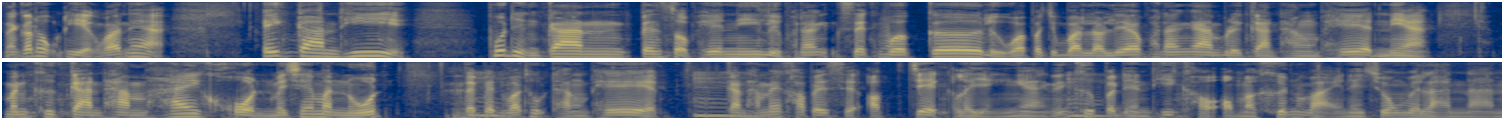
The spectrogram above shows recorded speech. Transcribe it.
นางก็ถกเถียงว่าเนี่ยไอ้การที่พูดถึงการเป็นโสเภณีหรือพนัก sex worker หรือว่าปัจจุบันเราเรียกพนักงานบริการทางเพศเนี่ยมันคือการทำให้คนไม่ใช่มนุษย์ แต่เป็นวัตถุทางเพศ การทำให้เขาเป็นเซ็กออบเจกต์อะไรอย่างเงี้ยนี่คือประเด็นที่เขาออกมาเคลื่อนไหวในช่วงเวลานั้น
